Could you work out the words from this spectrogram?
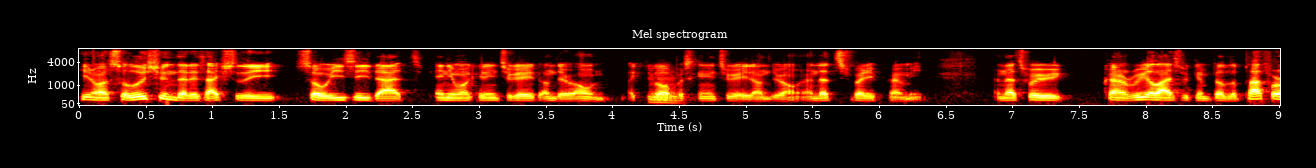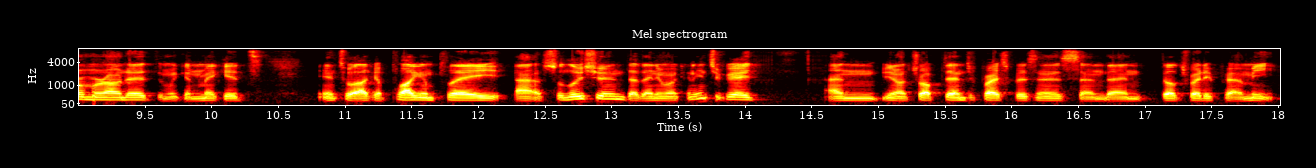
you know a solution that is actually so easy that anyone can integrate on their own, like mm. developers mm. can integrate on their own, and that's very Me, and that's where we kind of realized we can build a platform around it and we can make it into like a plug and play uh, solution that anyone can integrate and you know drop the enterprise business and then build Ready Player Me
